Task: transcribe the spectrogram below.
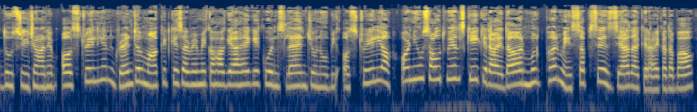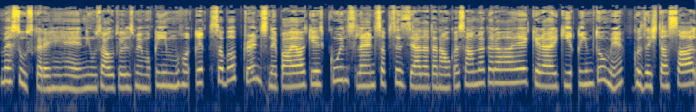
دوسری جانب، آسٹریلین رینٹل مارکیٹ کے سروے میں کہا گیا ہے کہ کوئنس لینڈ جنوبی آسٹریلیا اور نیو ساؤتھ ویلز کے کرایہ دار ملک بھر میں سب سے زیادہ زیادہ کرائے کا دباؤ محسوس کر رہے ہیں۔ نیو ساؤتھ ویلز میں مقیم محقق سبب ٹرینڈز نے پایا کہ کوئنس لینڈ سب سے زیادہ تناؤ کا سامنا کر رہا ہے۔ کرائے کی قیمتوں میں گزشتہ سال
